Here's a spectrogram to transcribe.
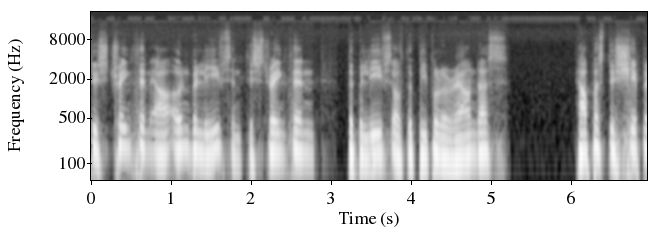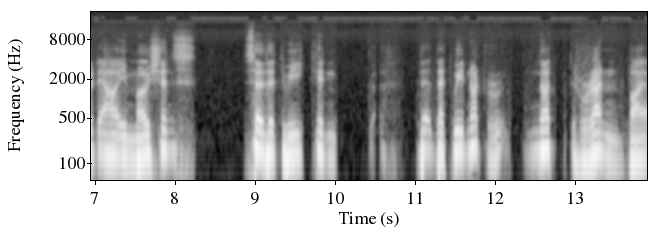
to strengthen our own beliefs and to strengthen the beliefs of the people around us. Help us to shepherd our emotions so that we can th- that we're not not run by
